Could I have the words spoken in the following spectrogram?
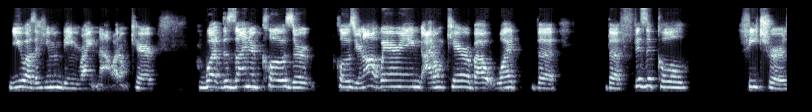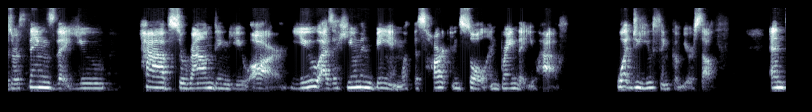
You as a human being right now i don't care what designer clothes or clothes you're not wearing i don't care about what the the physical features or things that you have surrounding you are you as a human being with this heart and soul and brain that you have. What do you think of yourself? And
